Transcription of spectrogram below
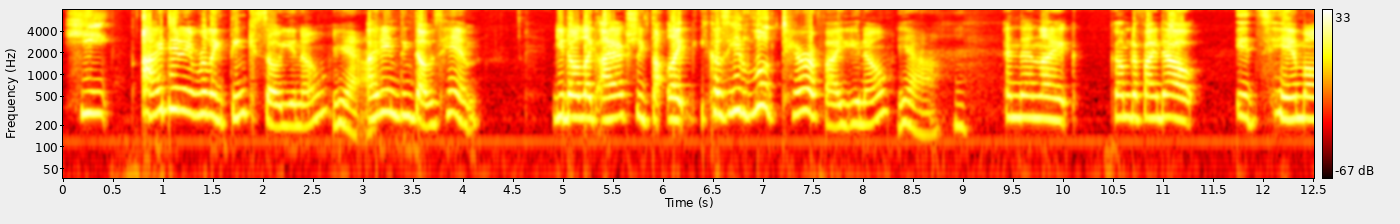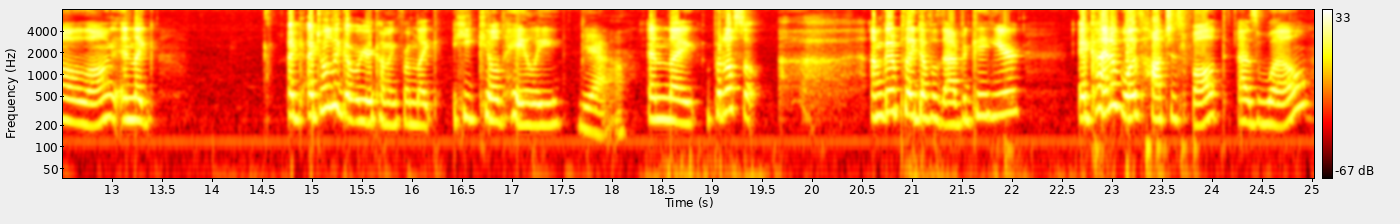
he I didn't really think so, you know? yeah. I didn't think that was him. You know, like I actually thought like because he looked terrified, you know? yeah. And then like come to find out it's him all along and like I, I totally get where you're coming from. Like he killed Haley Yeah. And like, but also, I'm gonna play devil's advocate here. It kind of was Hotch's fault as well,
